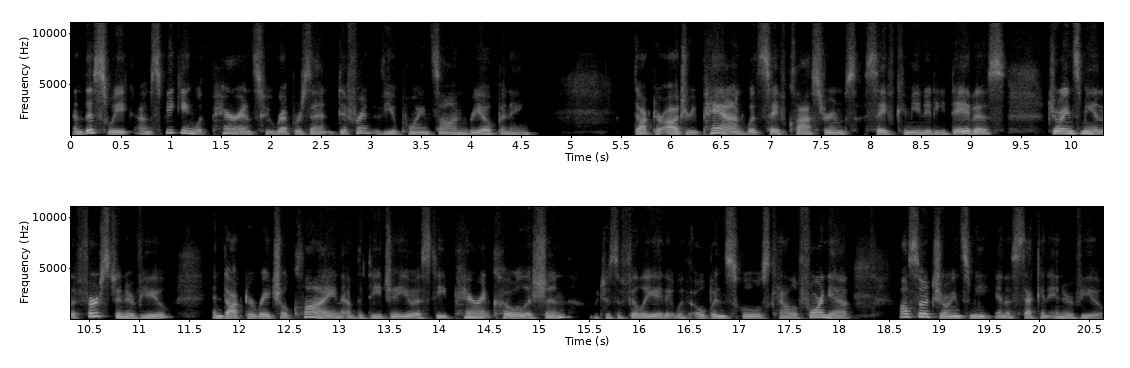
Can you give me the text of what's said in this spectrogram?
and this week I'm speaking with parents who represent different viewpoints on reopening. Dr. Audrey Pan with Safe Classrooms, Safe Community Davis joins me in the first interview, and Dr. Rachel Klein of the DJUSD Parent Coalition, which is affiliated with Open Schools California, also joins me in a second interview.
